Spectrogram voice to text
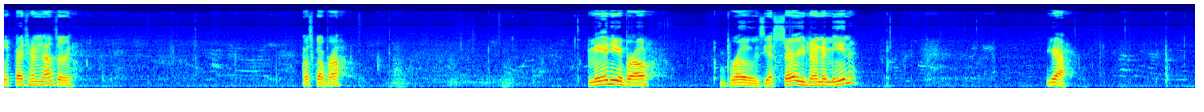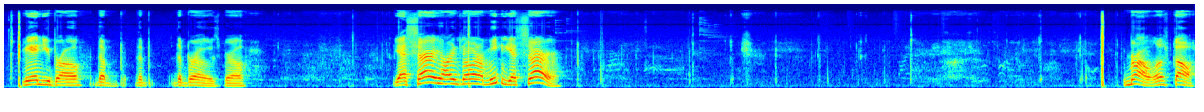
Let's bet another. Let's go, bro. Me and you, bro. Bros. Yes, sir. You know what I mean? Yeah. Me and you, bro. The the the bros, bro. Yes, sir. You already know what I mean. Yes, sir. Bro, let's go.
